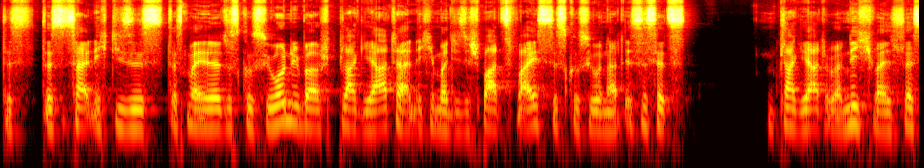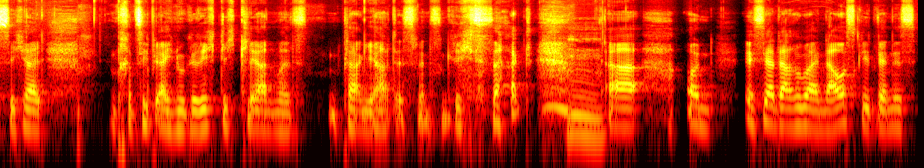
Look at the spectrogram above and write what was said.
das, das ist halt nicht dieses, dass man in der Diskussion über Plagiate halt nicht immer diese Schwarz-Weiß-Diskussion hat. Ist es jetzt ein Plagiat oder nicht, weil es lässt sich halt im Prinzip eigentlich nur gerichtlich klären, weil es ein Plagiat ist, wenn es ein Gericht sagt. Äh, und es ja darüber hinausgeht, wenn es,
